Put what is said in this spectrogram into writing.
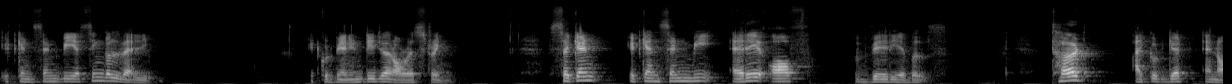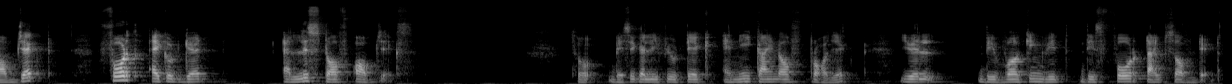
It can send me a single value. It could be an integer or a string. Second it can send me array of variables. Third I could get an object. Fourth I could get a list of objects. So basically if you take any kind of project you will be working with these four types of data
